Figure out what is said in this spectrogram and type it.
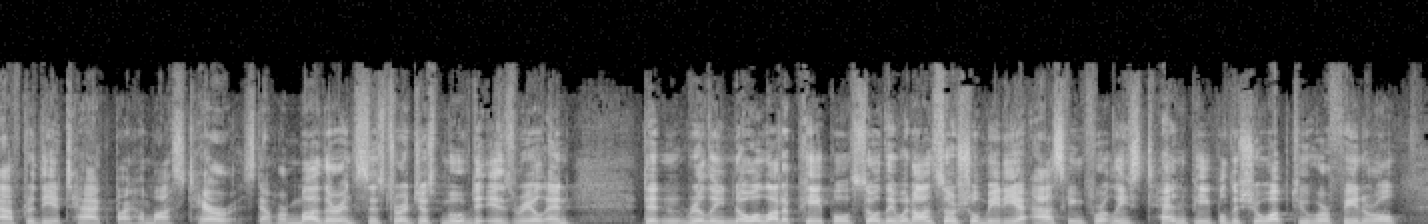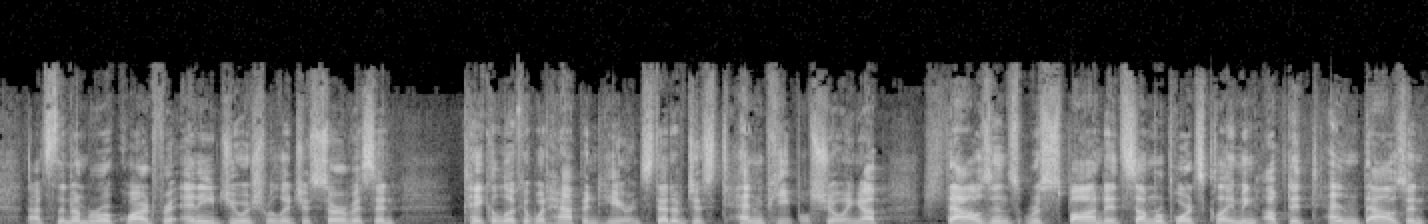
after the attack by Hamas terrorists. Now, her mother and sister had just moved to Israel and didn't really know a lot of people, so they went on social media asking for at least 10 people to show up to her funeral. That's the number required for any Jewish religious service. And take a look at what happened here. Instead of just 10 people showing up, thousands responded. Some reports claiming up to 10,000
